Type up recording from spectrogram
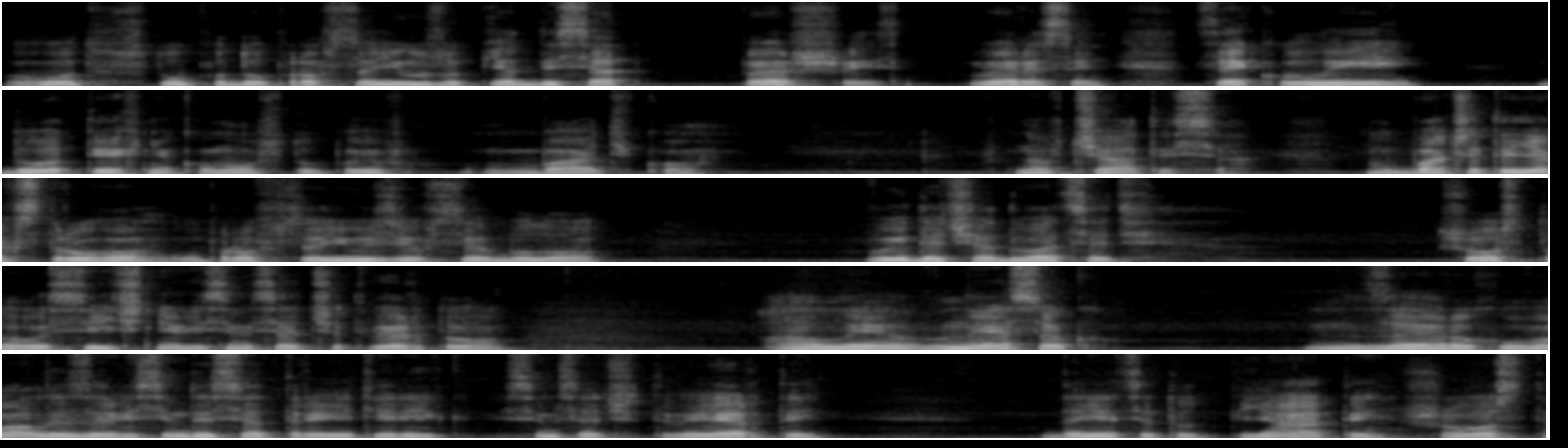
год вступу до профсоюзу 51 вересень. Це коли до технікуму вступив батько навчатися. Ну, бачите, як строго у профсоюзі все було. Видача 26 січня 84-го, але внесок зарахували за 83 рік, 84, дається тут 5, 6,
